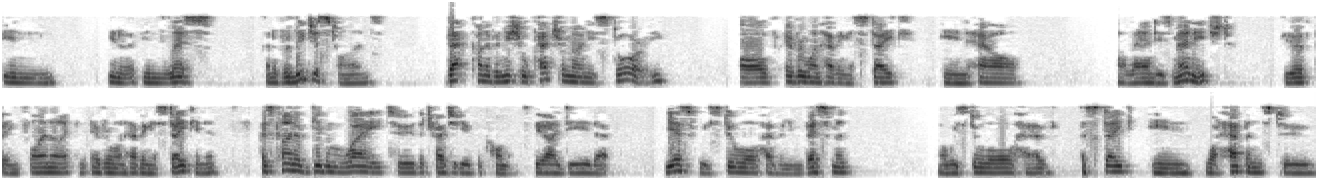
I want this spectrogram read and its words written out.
in you know, in less kind of religious times, that kind of initial patrimony story of everyone having a stake in how our land is managed, the earth being finite and everyone having a stake in it, has kind of given way to the tragedy of the commons. The idea that, yes, we still all have an investment, we still all have a stake in what happens to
